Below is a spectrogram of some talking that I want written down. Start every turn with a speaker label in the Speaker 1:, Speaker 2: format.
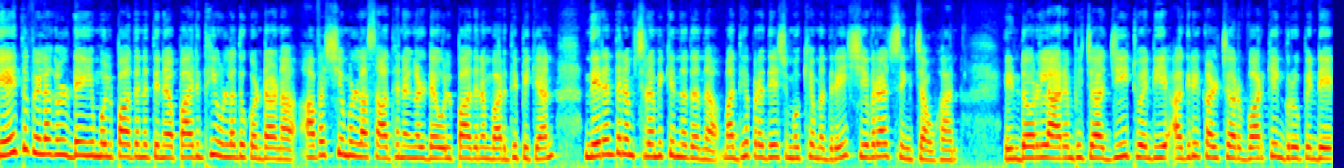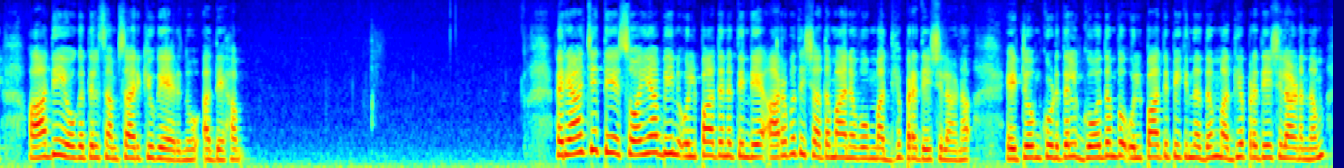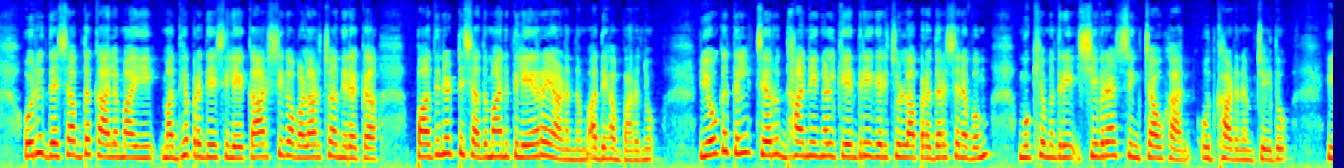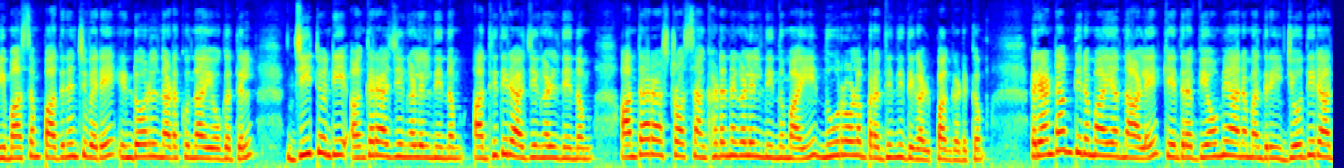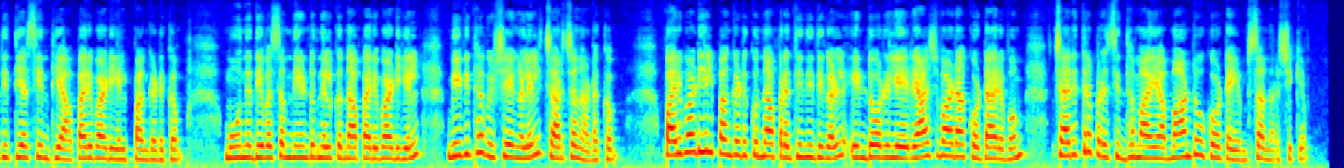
Speaker 1: ഏത് വിളകളുടെയും ഉൽപാദനത്തിന് പരിധിയുള്ളതുകൊണ്ടാണ് ആവശ്യമുള്ള സാധനങ്ങളുടെ ഉൽപാദനം വർദ്ധിപ്പിക്കാൻ നിരന്തരം ശ്രമിക്കുന്നതെന്ന് മധ്യപ്രദേശ് മുഖ്യമന്ത്രി ശിവരാജ് സിംഗ് ചൌഹാൻ. ഇൻഡോറിൽ ആരംഭിച്ച ജി ട്വന്റി അഗ്രികൾച്ചർ വർക്കിംഗ് ഗ്രൂപ്പിന്റെ ആദ്യ യോഗത്തിൽ സംസാരിക്കുകയായിരുന്നു അദ്ദേഹം. രാജ്യത്തെ സോയാബീൻ ഉൽപാദനത്തിന്റെ അറുപത് ശതമാനവും മധ്യപ്രദേശിലാണ്. ഏറ്റവും കൂടുതൽ ഗോതമ്പ് ഉൽപ്പാദിപ്പിക്കുന്നതും മധ്യപ്രദേശിലാണെന്നും ഒരു ദശാബ്ദക്കാലമായി മധ്യപ്രദേശിലെ കാർഷിക വളർച്ചാ നിരക്ക് പതിനെട്ട് ശതമാനത്തിലേറെയാണെന്നും അദ്ദേഹം പറഞ്ഞു. യോഗത്തിൽ ചെറുധാന്യങ്ങൾ കേന്ദ്രീകരിച്ചുള്ള പ്രദർശനവും മുഖ്യമന്ത്രി ശിവരാജ് സിംഗ് ചൌഹാൻ ഉദ്ഘാടനം ചെയ്തു. ഈ മാസം പതിനഞ്ച് വരെ ഇൻഡോറിൽ നടക്കുന്ന യോഗത്തിൽ ജി ട്വന്റി അംഗരാജ്യങ്ങളിൽ നിന്നും അതിഥി രാജ്യങ്ങളിൽ നിന്നും അന്താരാഷ്ട്ര സംഘടനകളിൽ നിന്നുമായി നൂറോളം പ്രതിനിധികൾ പങ്കെടുക്കും. രണ്ടാം ദിനമായ നാളെ കേന്ദ്ര വ്യോമയാന മന്ത്രി ജ്യോതിരാദിത്യ സിന്ധ്യ പരിപാടിയിൽ പങ്കെടുക്കും. മൂന്ന് ദിവസം നീണ്ടുനിൽക്കുന്ന പരിപാടിയിൽ വിവിധ വിഷയങ്ങളിൽ ചർച്ച നടക്കും. പരിപാടിയിൽ പങ്കെടുക്കുന്ന പ്രതിനിധികൾ ഇൻഡോറിലെ രാജ്വാഡ കൊട്ടാരവും ചരിത്രപ്രസിദ്ധമായ മാണ്ടു കോട്ടയും സന്ദർശിക്കും.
